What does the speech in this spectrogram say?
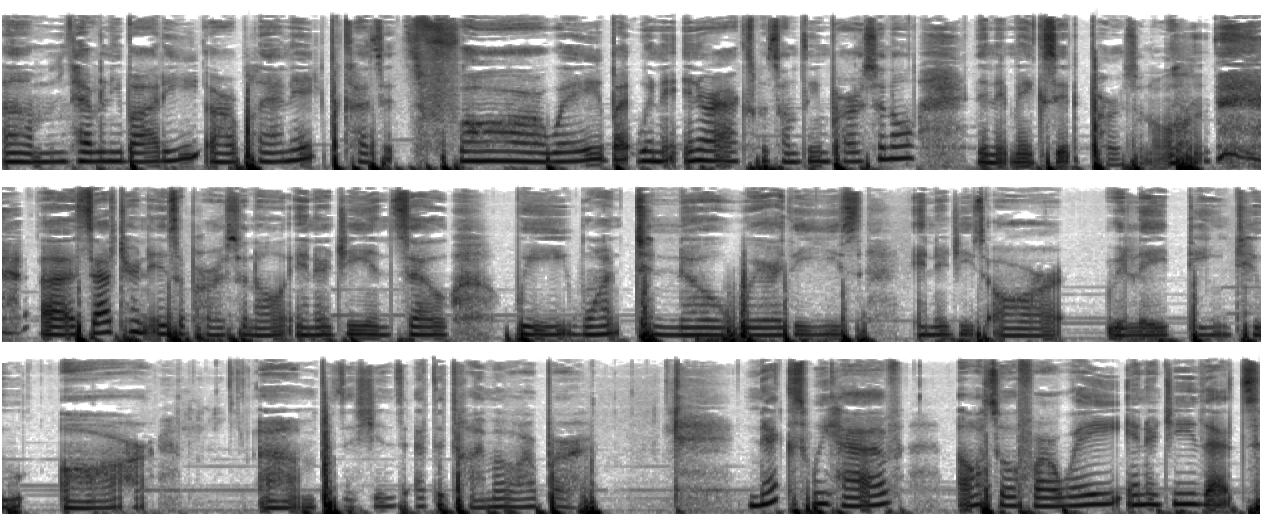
um, heavenly body or planet because it's far away, but when it interacts with something personal, then it makes it personal. uh, Saturn is a personal energy, and so we want to know where these energies are relating to our um, positions at the time of our birth. Next, we have also far away energy that's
